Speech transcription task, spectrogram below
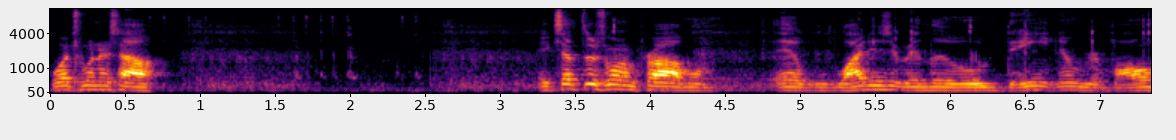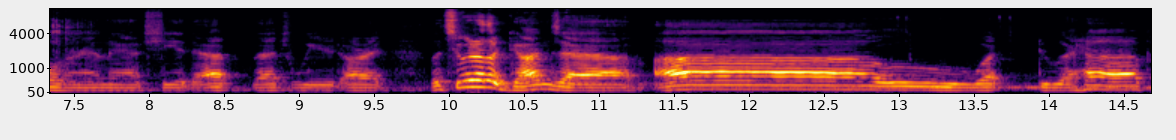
Watch Winter's Howl. Except there's one problem. Uh, why does it reload? They ain't no revolver in that shit. That that's weird. All right, let's see what other guns I have. Ah, uh, what do I have?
